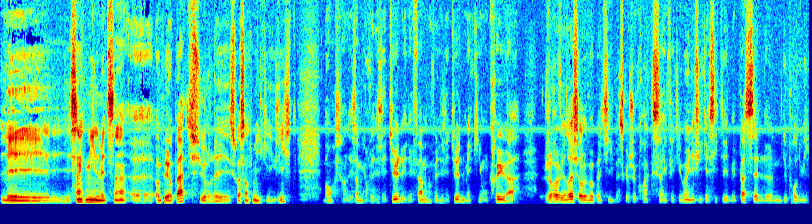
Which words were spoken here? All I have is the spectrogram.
Les 5000 médecins euh, homéopathes sur les 60 000 qui existent, bon, ce sont des hommes qui ont fait des études et des femmes qui ont fait des études, mais qui ont cru à. Je reviendrai sur l'homéopathie parce que je crois que ça a effectivement une efficacité, mais pas celle euh, du produit.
